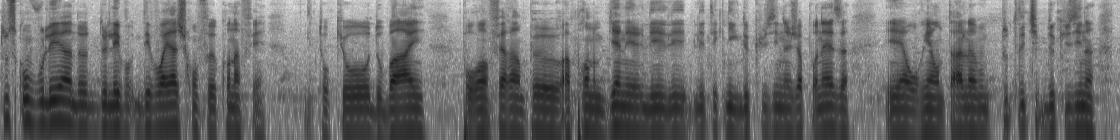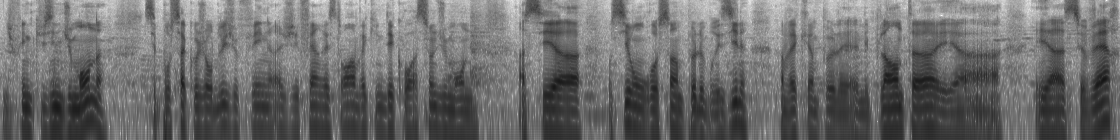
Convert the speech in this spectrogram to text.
tout ce qu'on voulait des voyages qu'on a fait. Tokyo, Dubaï, pour faire un peu, apprendre bien les, techniques de cuisine japonaise et orientale, tous les types de cuisine. Je fais une cuisine du monde. C'est pour ça qu'aujourd'hui, j'ai fait un restaurant avec une décoration du monde. Assez, euh, aussi, on ressent un peu le Brésil avec un peu les, plantes et, euh, et euh, ce verre.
